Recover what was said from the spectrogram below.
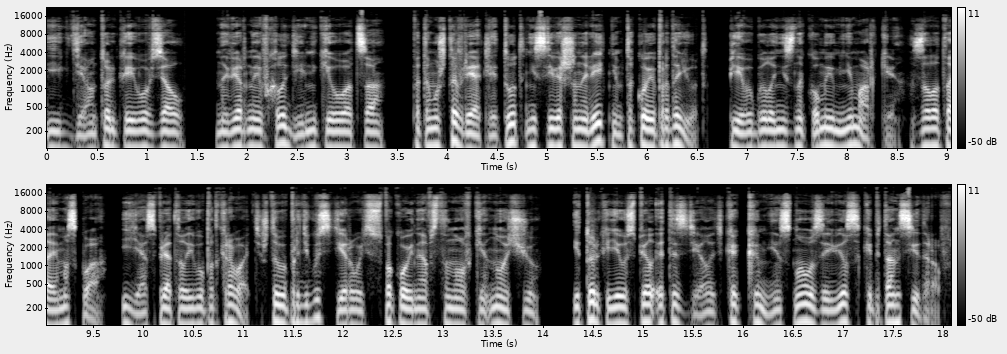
И где он только его взял? Наверное, в холодильнике у отца. Потому что вряд ли тут несовершеннолетним такое продают. Пиво было незнакомой мне марки «Золотая Москва», и я спрятал его под кровать, чтобы продегустировать в спокойной обстановке ночью. И только я успел это сделать, как ко мне снова заявился капитан Сидоров.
